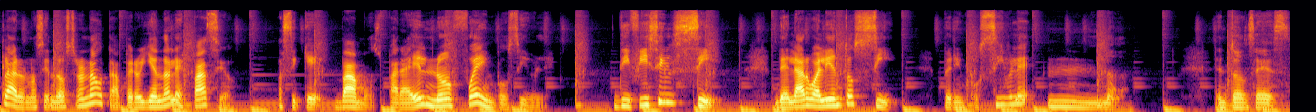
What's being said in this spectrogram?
claro, no siendo astronauta, pero yendo al espacio. Así que vamos, para él no fue imposible. Difícil, sí. De largo aliento, sí. Pero imposible, no. Entonces,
